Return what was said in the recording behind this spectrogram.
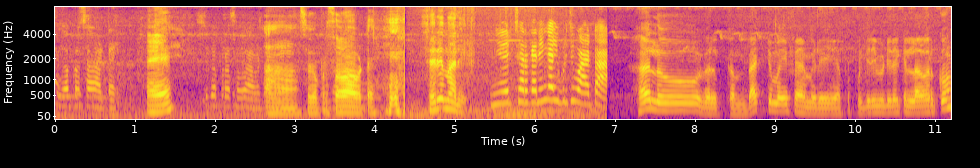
സുഖപ്രസവാവട്ടെ. ഏ? സുഖപ്രസവാവട്ടെ. ആ സുഖപ്രസവമാവട്ടെ ശരി എന്നാൽ. Hello welcome back to my family അപ്പൊ പുതിയൊരു വീഡിയോയിലേക്ക് എല്ലാവർക്കും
